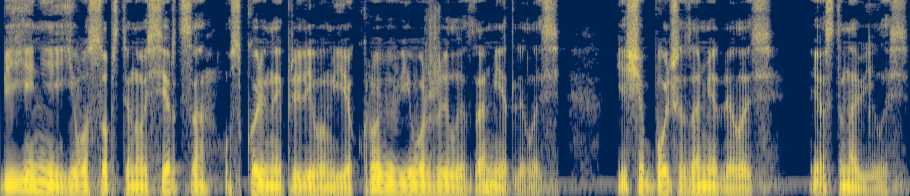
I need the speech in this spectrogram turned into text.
Биение его собственного сердца, ускоренное приливом ее крови в его жилы, замедлилось. Еще больше замедлилось и остановилось.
